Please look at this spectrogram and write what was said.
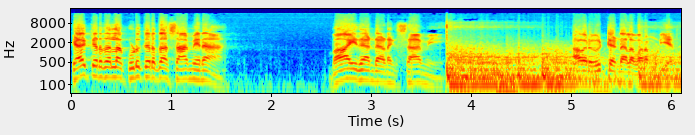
கேட்கறதெல்லாம் கொடுக்கறதா சாமினா? வாய் தாண்டா எனக்கு சாமி. அவரை விட்டு என்னால வர முடியாது.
